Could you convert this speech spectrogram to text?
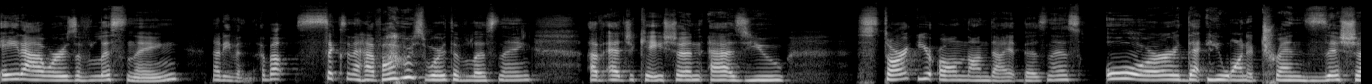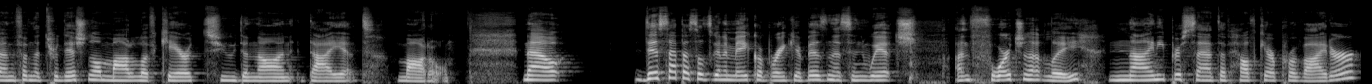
eight hours of listening, not even about six and a half hours worth of listening, of education as you start your own non diet business or that you want to transition from the traditional model of care to the non diet model. Now, this episode is going to make or break your business, in which, unfortunately, 90% of healthcare provider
